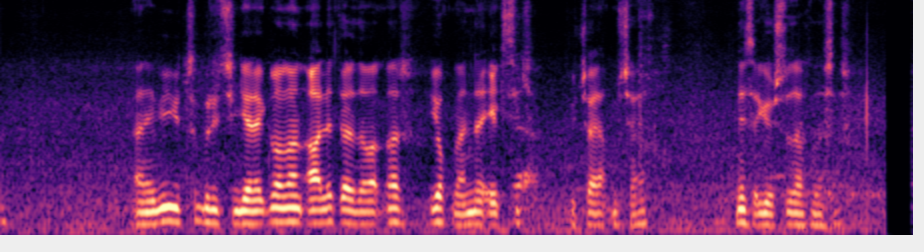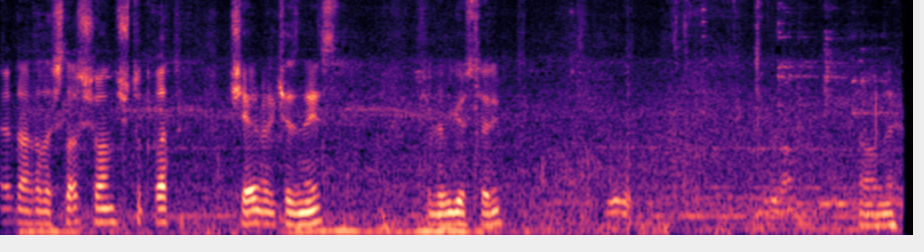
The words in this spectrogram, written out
yani bir YouTuber için gerekli olan alet edevatlar yok bende eksik. 3 ayak 3 ayak. Neyse görüşürüz arkadaşlar. Evet arkadaşlar şu an Stuttgart şehir merkezindeyiz. Şöyle bir göstereyim. Tamam.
